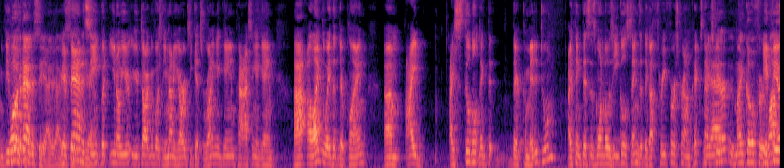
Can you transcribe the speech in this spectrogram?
If you Well, look at him- fantasy, I, I in see, fantasy, yeah. but you know, you're, you're talking about the amount of yards he gets running a game, passing a game. Uh, I like the way that they're playing. Um, I I still don't think that they're committed to him. I think this is one of those Eagles things that they got three first round picks next yeah, year. it might go for It, feel,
